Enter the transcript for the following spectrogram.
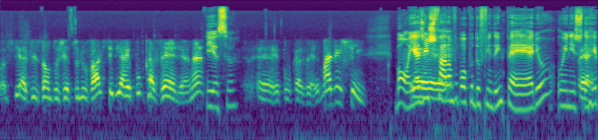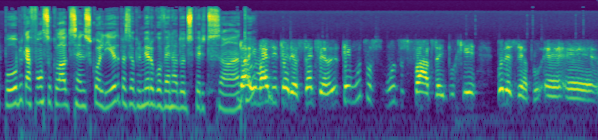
assim, a visão do Getúlio Vargas, seria a República Velha, né? Isso. É, República Velha. Mas, enfim. Bom, e a é... gente fala um pouco do fim do Império, o início é. da República, Afonso Cláudio sendo escolhido para ser o primeiro governador do Espírito Santo. e mais interessante, Fernando, tem muitos, muitos fatos aí, porque, por exemplo, é, é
